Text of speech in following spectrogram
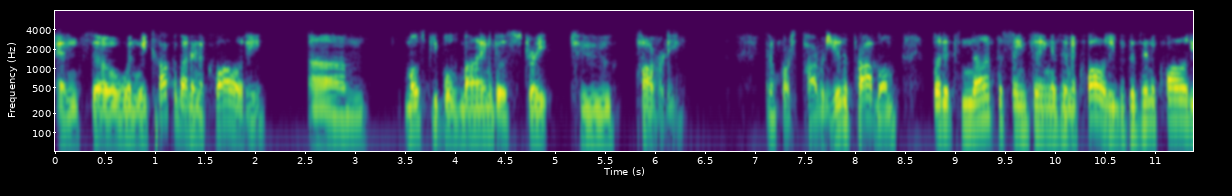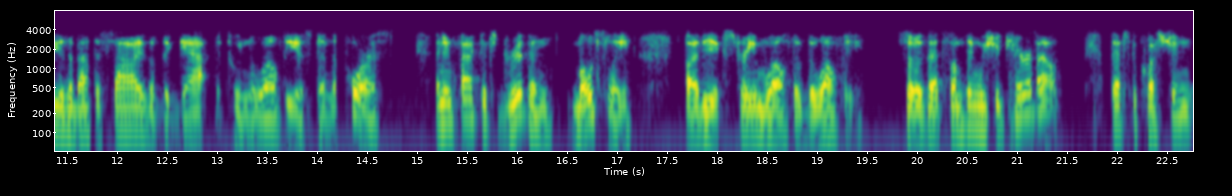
And so when we talk about inequality, um, most people's mind goes straight to poverty. And of course, poverty is a problem, but it's not the same thing as inequality because inequality is about the size of the gap between the wealthiest and the poorest. And in fact, it's driven mostly by the extreme wealth of the wealthy. So is that something we should care about? That's the question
